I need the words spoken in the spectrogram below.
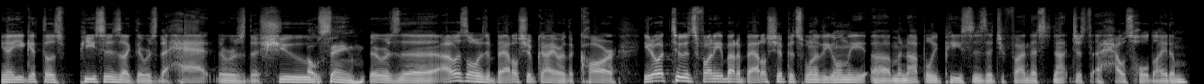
You know, you get those pieces like there was the hat, there was the shoe. Oh, same. There was the. I was always a battleship guy or the car. You know what? Too is funny about a battleship. It's one of the only uh, Monopoly pieces that you find that's not just a household item.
